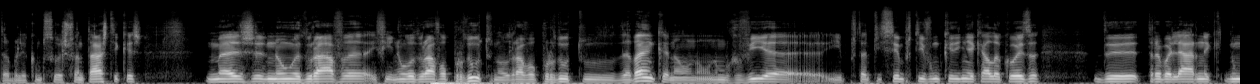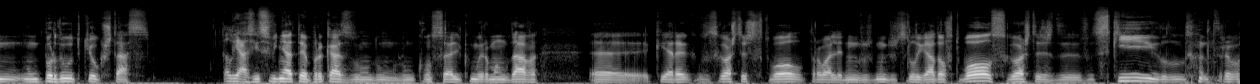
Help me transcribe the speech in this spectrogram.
trabalhei com pessoas fantásticas, mas não adorava, enfim, não adorava o produto, não adorava o produto da banca, não, não, não me revia e, portanto, sempre tive um bocadinho aquela coisa de trabalhar na, num, num, produto que eu gostasse. Aliás, isso vinha até por acaso de um, de um, de um conselho que o meu irmão me dava, Uh, que era se gostas de futebol, trabalha numa indústria ligada ao futebol, se gostas de ski, tra uh,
